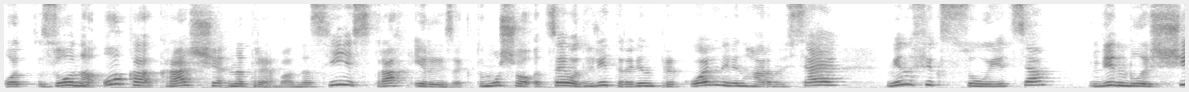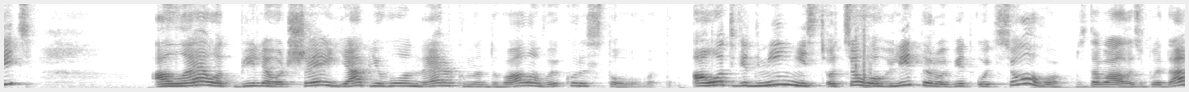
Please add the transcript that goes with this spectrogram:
от зона ока краще не треба на свій страх і ризик. Тому що оцей от глітер він прикольний, він гарно сяє, він фіксується, він блищить. Але от біля очей я б його не рекомендувала використовувати. А от відмінність оцього глітеру від оцього, здавалось би, да,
